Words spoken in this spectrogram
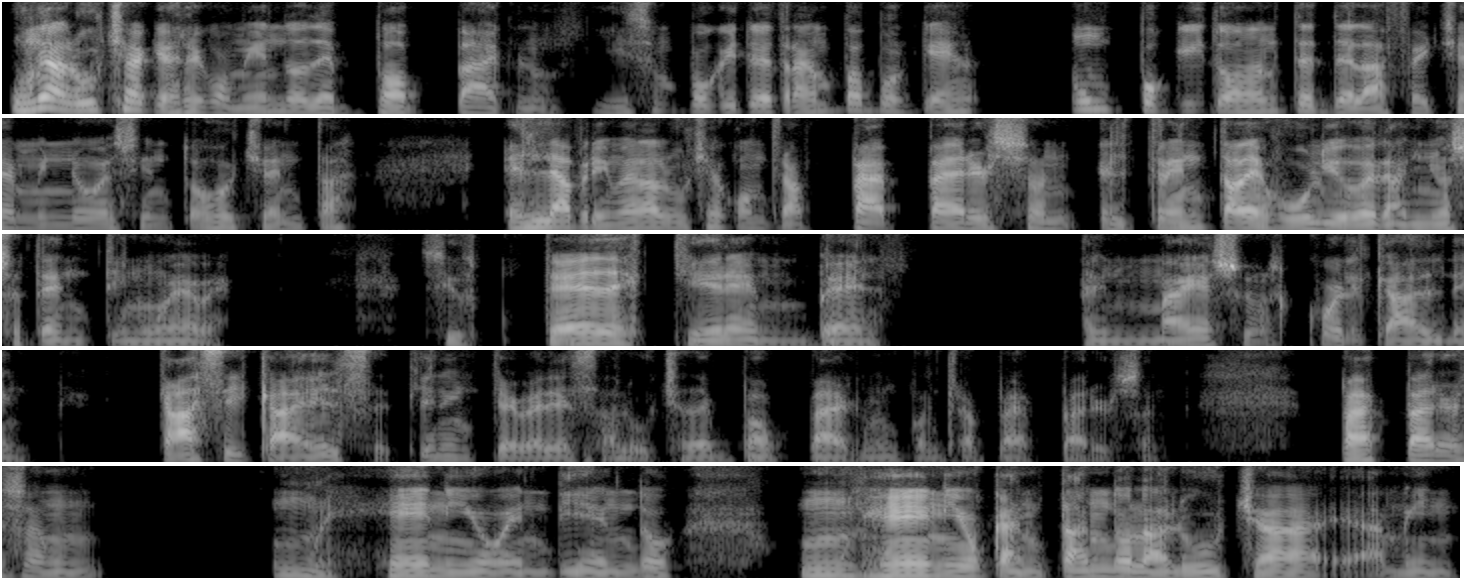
Una lucha que recomiendo de Bob Backlund, y hice un poquito de trampa porque es un poquito antes de la fecha de 1980, es la primera lucha contra Pat Patterson el 30 de julio del año 79. Si ustedes quieren ver el Madison Square Garden casi caerse, tienen que ver esa lucha de Bob Backlund contra Pat Patterson. Pat Patterson, un genio vendiendo, un genio cantando la lucha. I mean,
